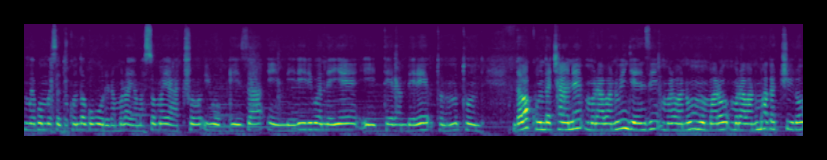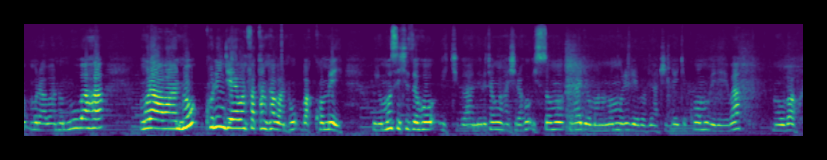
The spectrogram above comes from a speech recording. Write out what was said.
mwebwe mwese dukunda guhurira muri aya masomo yacu y'ubwiza imirire iboneye iterambere utuntu n'utundi. Ndabakunda cyane muri abantu b'ingenzi muri abantu b'umumaro muri abantu agaciro muri abantu nubaha muri abantu kuri ngewe mfata nk'abantu bakomeye. Uyu munsi nshyizeho ikiganiro cyangwa nkashyiraho isomo ntihagire umuntu n'umwe urireba byaca intege kuba mubireba mwubahwe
